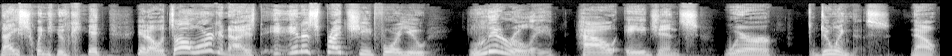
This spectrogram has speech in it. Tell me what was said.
Nice when you get, you know, it's all organized in a spreadsheet for you, literally how agents were doing this. Now,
